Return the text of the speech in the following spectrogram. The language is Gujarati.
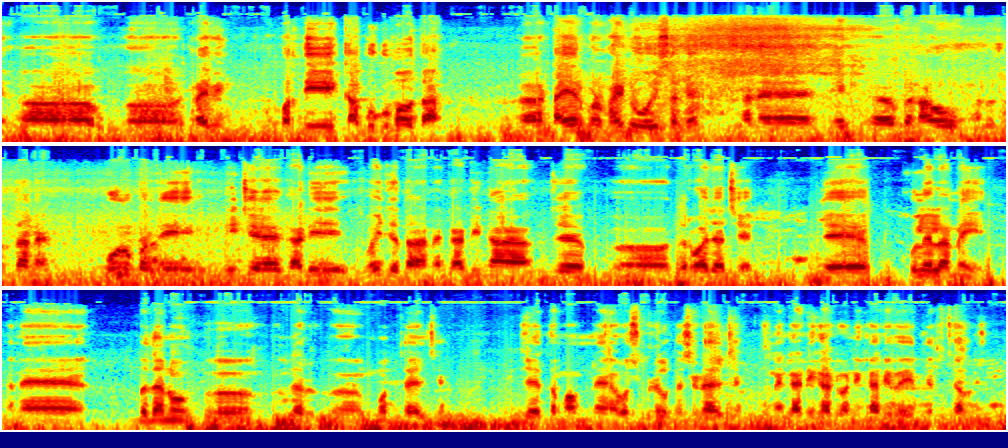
ડ્રાઇવિંગ ઉપરથી કાબુ ગુમાવતા ટાયર પણ ફાટ્યું હોઈ શકે અને એક બનાવ અનુસંધાને પુલ ઉપરથી નીચે ગાડી વહી જતા અને ગાડીના જે દરવાજા છે તે ખુલેલા નહીં અને બધાનું અંદર મોત થયેલ છે. જે તમામને હોસ્પિટલ ખસેડાયેલ છે અને ગાડી કાઢવાની કાર્યવાહી અત્યારે ચાલુ છે.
